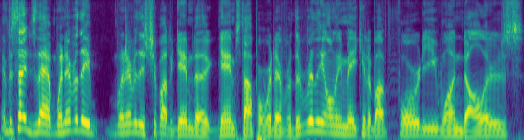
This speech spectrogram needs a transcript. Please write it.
And besides that, whenever they whenever they ship out a game to GameStop or whatever, they're really only making about forty one dollars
